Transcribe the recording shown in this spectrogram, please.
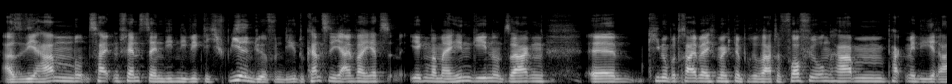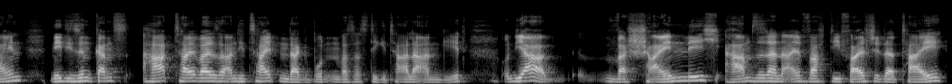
Also die haben Zeitenfenster, in denen die wirklich spielen dürfen. Die, du kannst nicht einfach jetzt irgendwann mal hingehen und sagen, äh, Kinobetreiber, ich möchte eine private Vorführung haben, pack mir die rein. Nee, die sind ganz hart teilweise an die Zeiten da gebunden, was das Digitale angeht. Und ja, wahrscheinlich haben sie dann einfach die falsche Datei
